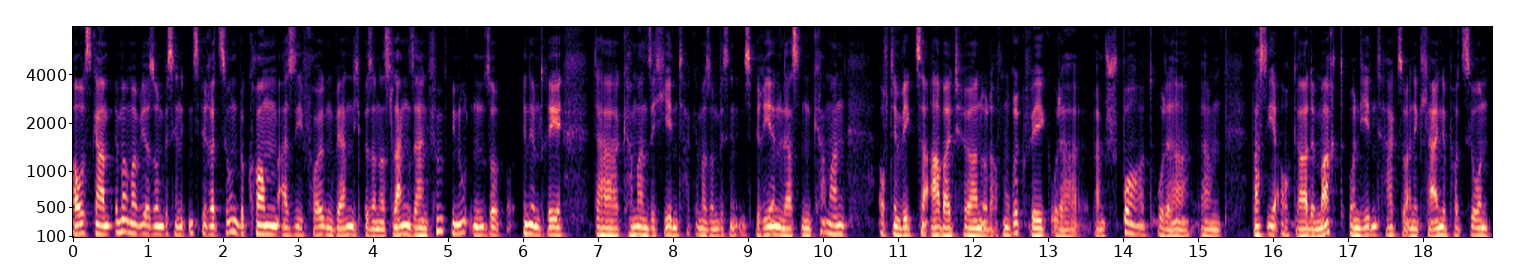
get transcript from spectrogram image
Ausgaben immer mal wieder so ein bisschen Inspiration bekommen. Also die Folgen werden nicht besonders lang sein, fünf Minuten so in dem Dreh. Da kann man sich jeden Tag immer so ein bisschen inspirieren lassen, kann man auf dem Weg zur Arbeit hören oder auf dem Rückweg oder beim Sport oder ähm, was ihr auch gerade macht und jeden Tag so eine kleine Portion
